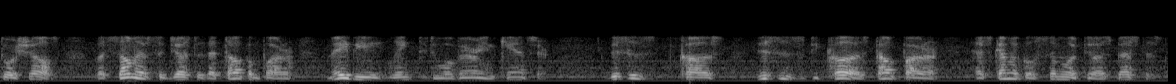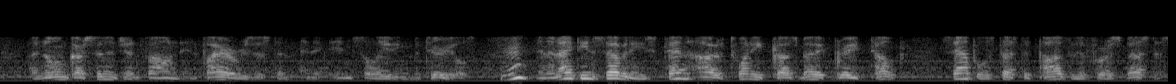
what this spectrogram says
store shelves, but some have suggested that talcum powder may be linked to ovarian cancer. This is caused. This is because talc powder has chemicals similar to asbestos, a known carcinogen found in fire-resistant and insulating materials. Hmm? In the 1970s, 10 out of 20 cosmetic-grade talc samples tested positive for asbestos.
